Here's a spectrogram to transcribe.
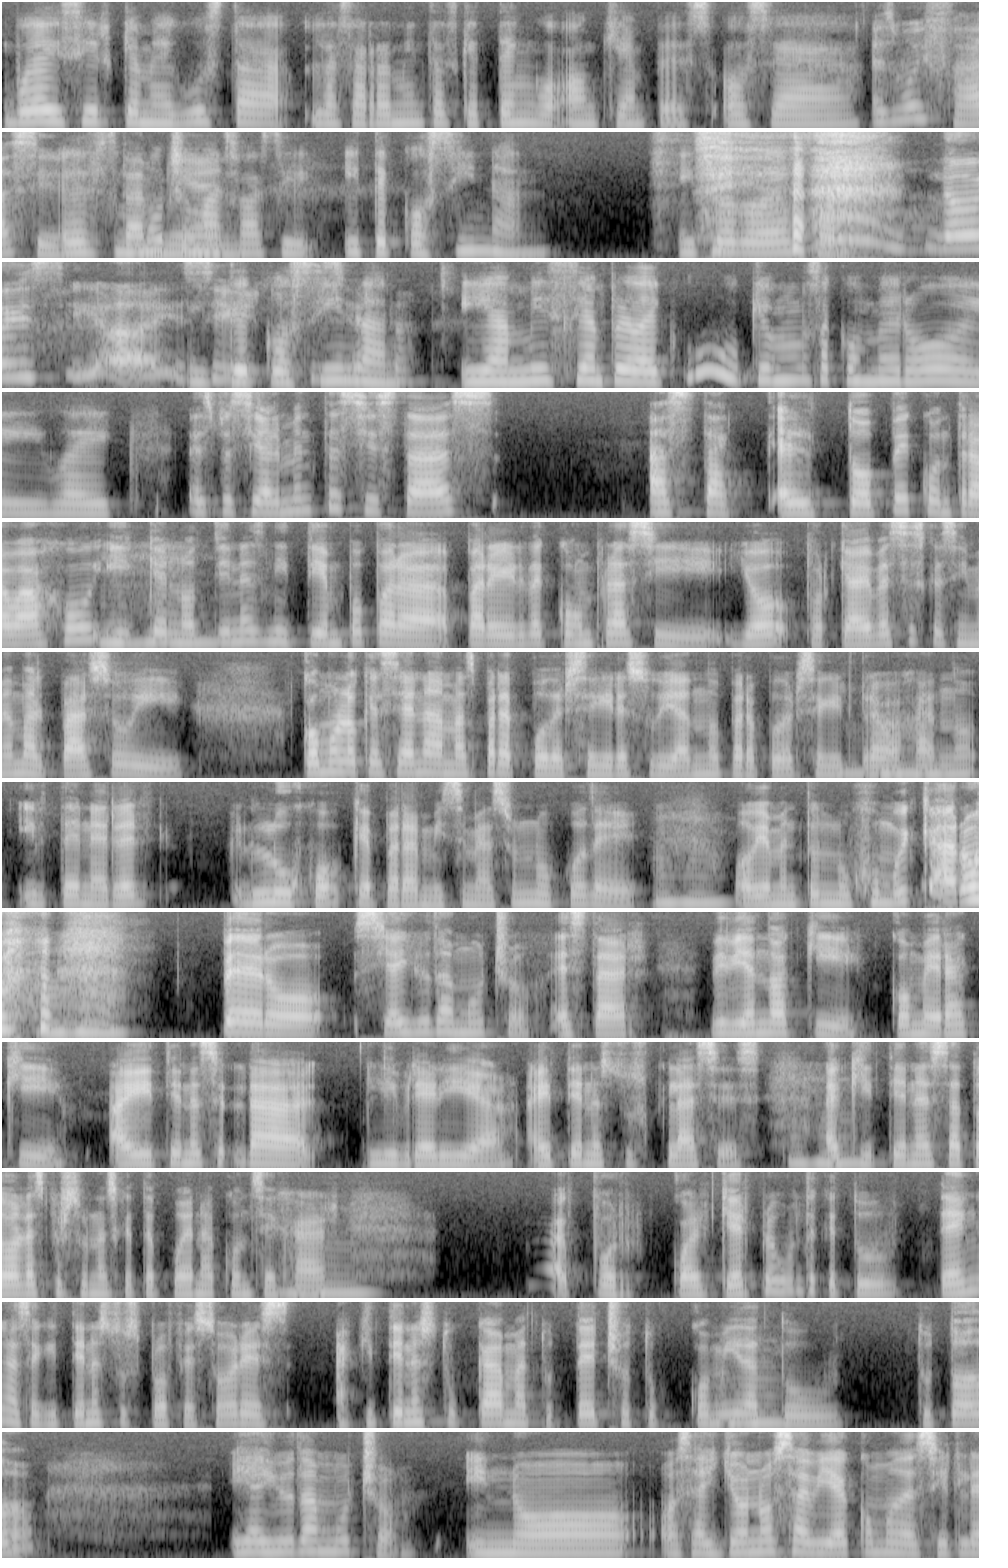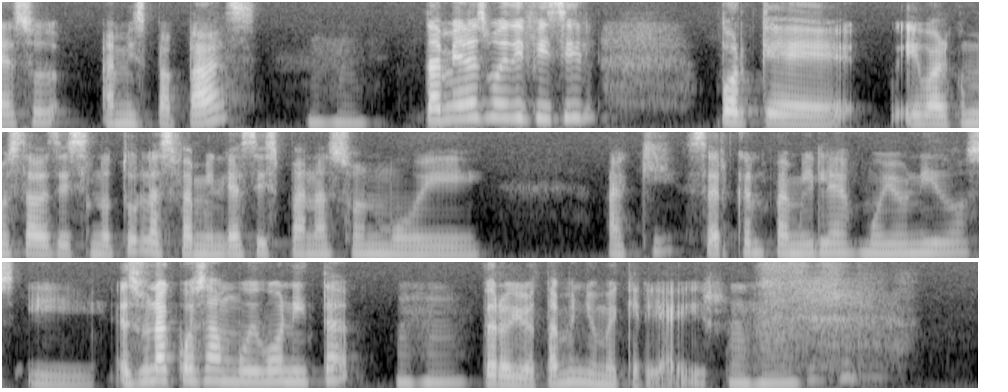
voy a decir que me gusta las herramientas que tengo on campus. O sea, Es muy fácil. es mucho más fácil y te cocinan y todo eso. No, y sí, ay, y sí, te cocinan. y a mí siempre, like, uh, ¿qué vamos a comer hoy? Like, Especialmente si estás hasta el tope con trabajo y que no tienes ni tiempo para, para ir de compras y yo, porque hay veces que sí me malpaso y como lo que sea nada más para poder seguir estudiando, para poder seguir trabajando y tener el lujo, que para mí se me hace un lujo de, obviamente un lujo muy caro, pero sí ayuda mucho estar viviendo aquí, comer aquí, ahí tienes la librería, ahí tienes tus clases, aquí tienes a todas las personas que te pueden aconsejar por cualquier pregunta que tú tengas. Aquí tienes tus profesores, aquí tienes tu cama, tu techo, tu comida, Ujú. tu, tu todo. Y ayuda mucho. Y no, o sea, yo no sabía cómo decirle eso a mis papás. Ujú. También es muy difícil porque, igual como estabas diciendo tú, las familias hispanas son muy aquí, cerca en familia, muy unidos. Y es una cosa muy bonita, Ujú, pero yo también yo me quería ir.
